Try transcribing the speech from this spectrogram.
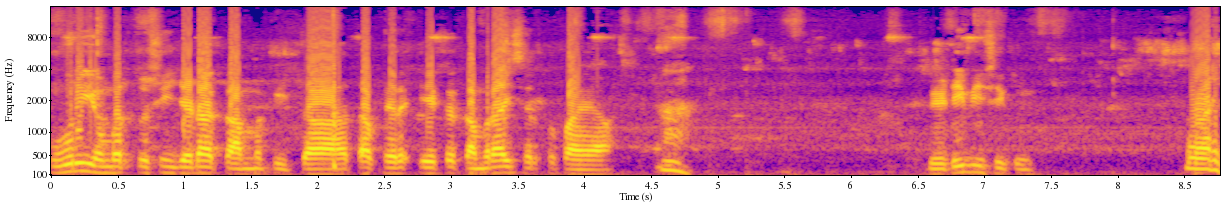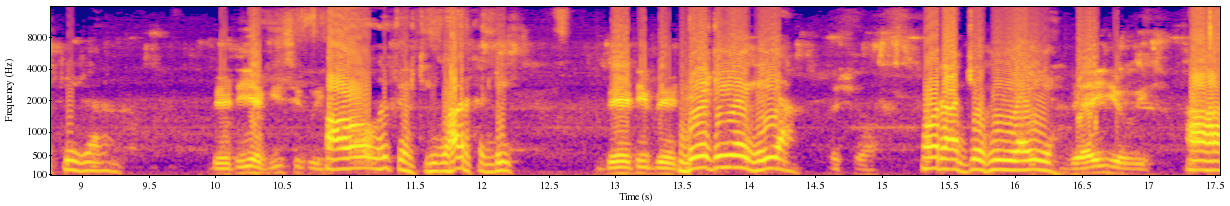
ਪੂਰੀ ਉਮਰ ਤੁਸੀਂ ਜਿਹੜਾ ਕੰਮ ਕੀਤਾ ਤਾਂ ਫਿਰ ਇੱਕ ਕਮਰਾ ਹੀ ਸਿਰਫ ਪਾਇਆ। ਹਾਂ। ਬੇਟੀ ਵੀ ਸੀ ਕੋਈ? ਹੋਰ ਕੀ ਕਰਾਂ? ਬੇਟੀ ਹੈਗੀ ਸੀ ਕੋਈ? ਆਓ ਵੀ ਪੇਟੀ ਬਾਹਰ ਕੱਢੀ। ਬੇਟੀ ਬੇਟੀ। ਬੇਟੀ ਹੈਗੀ ਆ। ਅੱਛਾ। ਹੋਰ ਰਾਜੋ ਕੀ ਆਈ ਆ। ਵਿਆਹੀ ਹੋਈ ਹਾਂ।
